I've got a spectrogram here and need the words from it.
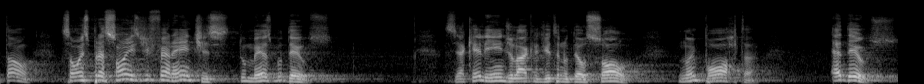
Então, são expressões diferentes do mesmo Deus. Se aquele índio lá acredita no Deus Sol, não importa, é Deus.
